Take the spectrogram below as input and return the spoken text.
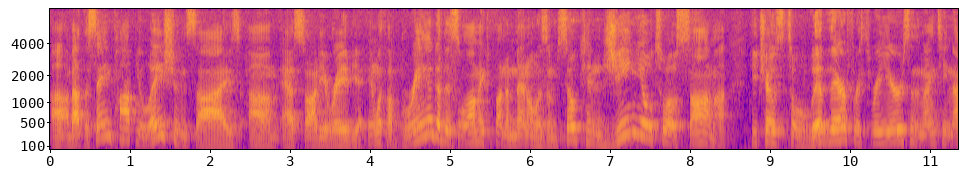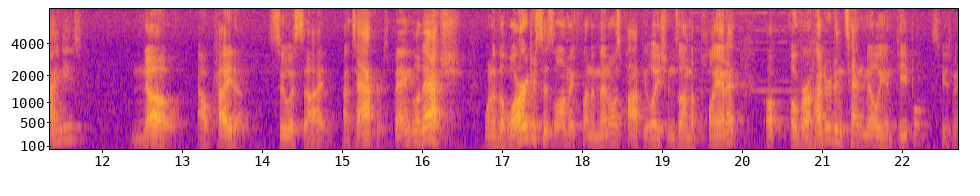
uh, about the same population size um, as Saudi Arabia, and with a brand of Islamic fundamentalism so congenial to Osama, he chose to live there for three years in the 1990s? No. Al Qaeda suicide attackers. Bangladesh, one of the largest Islamic fundamentalist populations on the planet, over 110 million people, excuse me,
